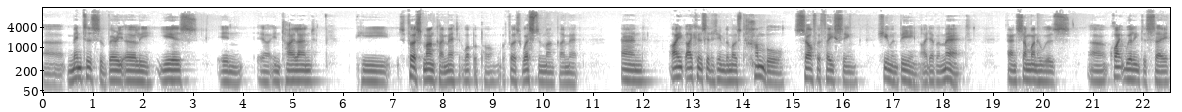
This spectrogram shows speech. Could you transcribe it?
uh, mentors of very early years in uh, in Thailand. He first monk I met at Wat Pong, the first Western monk I met, and I, I considered him the most humble, self-effacing human being I'd ever met, and someone who was uh, quite willing to say,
